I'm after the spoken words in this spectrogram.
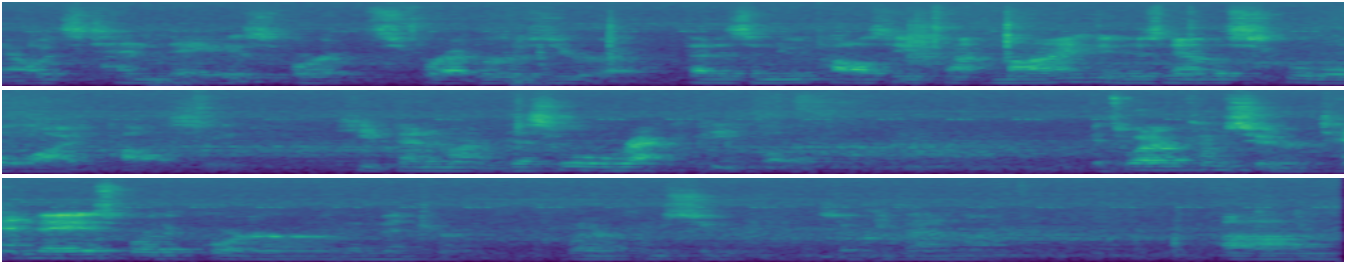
No, it's 10 days or it's forever zero. That is a new policy. It's not mine. It is now the school-wide policy. Keep that in mind. This will wreck people. It's whatever comes sooner, 10 days or the quarter or the midterm, whatever comes sooner. So keep that in mind. Um,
